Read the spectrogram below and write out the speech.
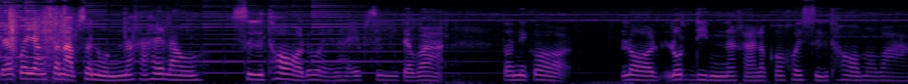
แล้วก็ยังสนับสนุนนะคะให้เรา ซื้อท่อด้วยนะคะ FC แต่ว่าตอนนี้ก็รอรถดินนะคะ แล้วก็ค่อยซื้อท่อมาวาง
